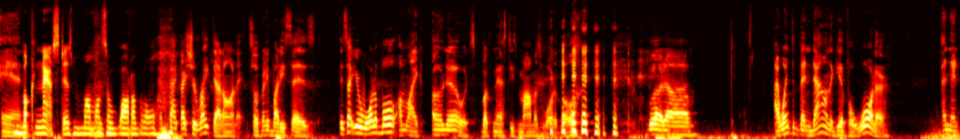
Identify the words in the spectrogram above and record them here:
And Buck Nasty's mama's water bowl. in fact, I should write that on it. So if anybody says, "Is that your water bowl?" I'm like, "Oh no, it's Buck Nasty's mama's water bowl." but um, I went to bend down to give her water, and then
